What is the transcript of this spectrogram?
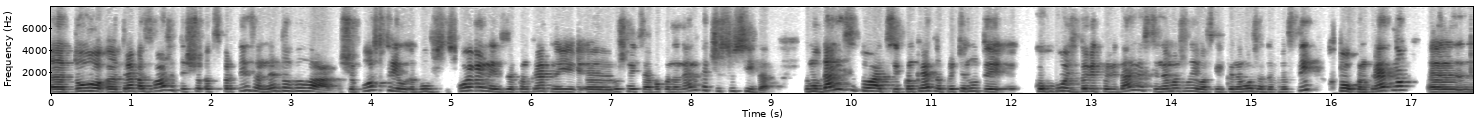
е, то е, треба зважити, що експертиза не довела, що постріл був скоєний з конкретної е, рушниці або Кононенка чи сусіда. Тому в даній ситуації конкретно притягнути когось до відповідальності неможливо, оскільки не можна довести, хто конкретно е, е,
